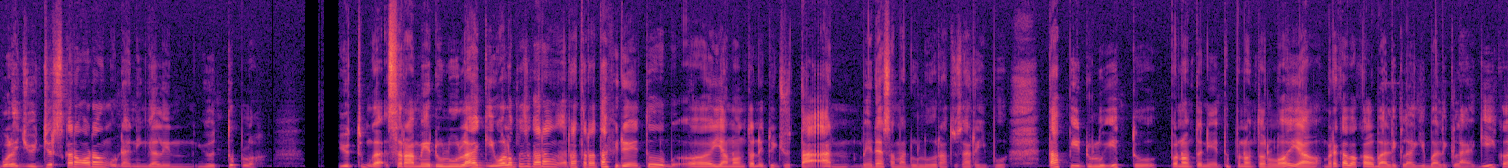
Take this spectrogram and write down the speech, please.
boleh jujur sekarang orang udah ninggalin YouTube loh. YouTube nggak serame dulu lagi. Walaupun sekarang rata-rata video itu uh, yang nonton itu jutaan. Beda sama dulu ratusan ribu. Tapi dulu itu penontonnya itu penonton loyal. Mereka bakal balik lagi balik lagi ke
